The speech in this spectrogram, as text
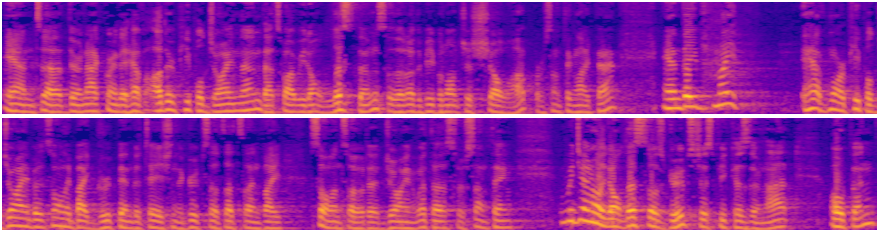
and uh, they're not going to have other people join them. That's why we don't list them, so that other people don't just show up or something like that. And they might have more people join, but it's only by group invitation. The group says, let's invite so and so to join with us or something. We generally don't list those groups just because they're not open.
